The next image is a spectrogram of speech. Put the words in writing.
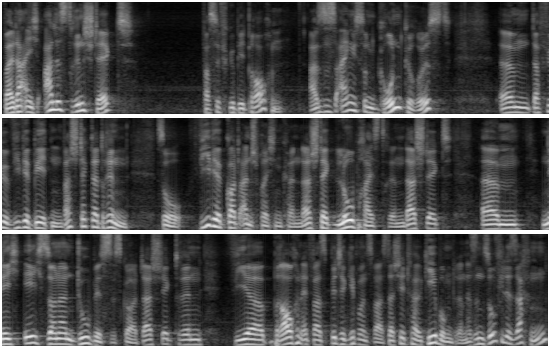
weil da eigentlich alles drinsteckt, was wir für Gebet brauchen. Also es ist eigentlich so ein Grundgerüst ähm, dafür, wie wir beten. Was steckt da drin? So, wie wir Gott ansprechen können. Da steckt Lobpreis drin. Da steckt ähm, nicht ich, sondern du bist es, Gott. Da steckt drin, wir brauchen etwas, bitte gib uns was. Da steht Vergebung drin. Da sind so viele Sachen.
